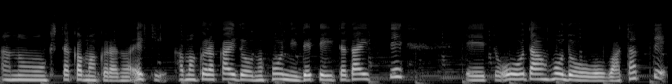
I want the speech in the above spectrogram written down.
あの北鎌倉の駅鎌倉街道の方に出ていただいてえーと、横断歩道を渡って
